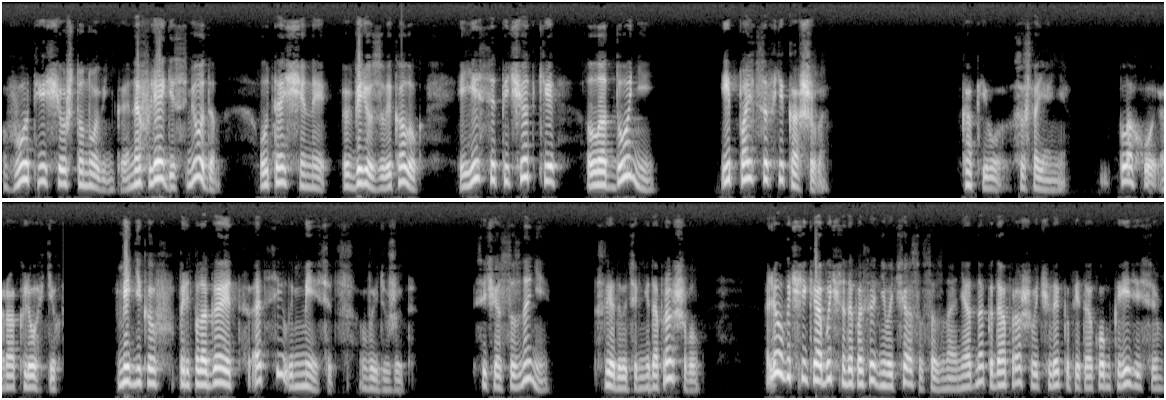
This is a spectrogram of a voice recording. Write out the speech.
Вот еще что новенькое. На фляге с медом, утащенной в березовый колок, есть отпечатки ладоней и пальцев Якашева. Как его состояние? Плохой, рак легких. Медников предполагает, от силы месяц выдержит. Сейчас сознание? Следователь не допрашивал? Легочники обычно до последнего часа в сознании, однако допрашивать человека при таком кризисе,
